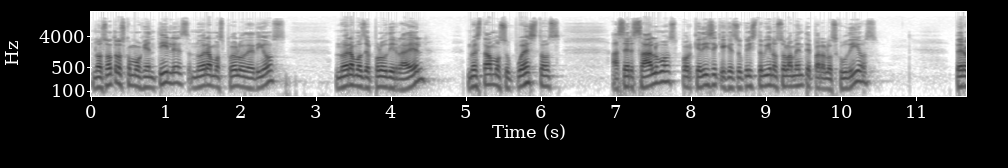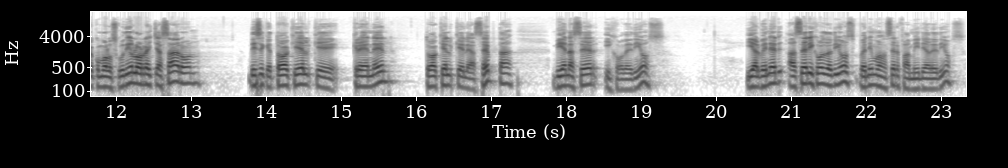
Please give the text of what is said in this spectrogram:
Nosotros como gentiles no éramos pueblo de Dios, no éramos del pueblo de Israel, no estábamos supuestos a ser salvos porque dice que Jesucristo vino solamente para los judíos. Pero como los judíos lo rechazaron, dice que todo aquel que cree en Él, todo aquel que le acepta, viene a ser hijo de Dios. Y al venir a ser hijo de Dios, venimos a ser familia de Dios.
